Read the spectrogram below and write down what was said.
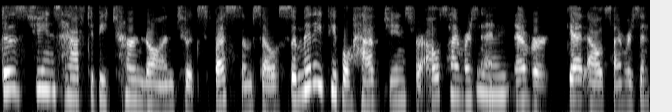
those genes have to be turned on to express themselves. So many people have genes for Alzheimer's Right. and never get Alzheimer's. And,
